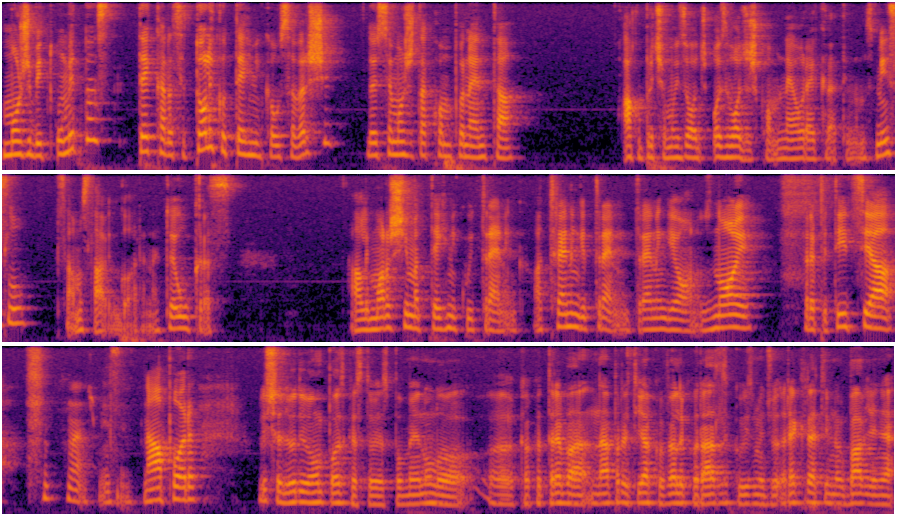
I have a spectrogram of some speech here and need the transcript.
Može biti umjetnost tek kada se toliko tehnika usavrši da se može ta komponenta, ako pričamo o izvođačkom, ne u rekreativnom smislu, samo staviti gore. Ne? To je ukras ali moraš imati tehniku i trening. A trening je trening. Trening je ono, znoj, repeticija, znaš, mislim, napor. Više ljudi u ovom podcastu je spomenulo uh, kako treba napraviti jako veliku razliku između rekreativnog bavljenja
